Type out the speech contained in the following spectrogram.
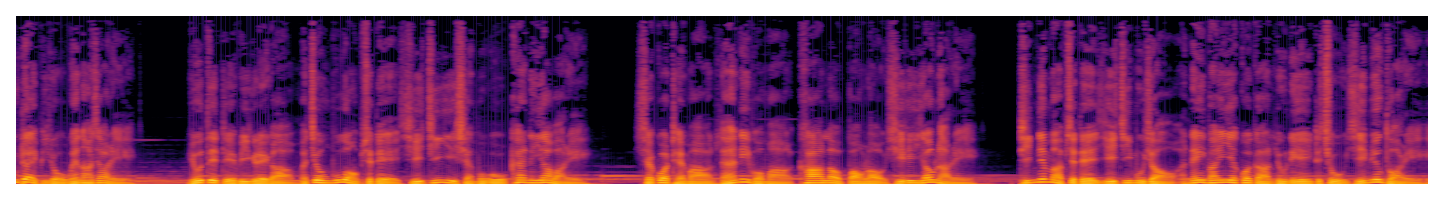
ဥတိုက်ပြီးတော့ဝင်လာကြတယ်မျိုးတစ်တဲပြီးကလေးကမကြုံဘူးအောင်ဖြစ်တဲ့ရေကြီးရေရှမ်းမှုကိုခံနေရပါတယ်ရက်ကွက်ထဲမှာလမ်းဒီပေါ်မှာခါလောက်ပေါင်လောက်ရေတွေရောက်လာတယ် ဒီနှစ်မှဖြစ်တဲ့ရေကြီးမှုကြောင့်အနေပိုင်းရက်ကွက်ကလူနေအိမ်တချို့ရေမြုပ်သွားတယ်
